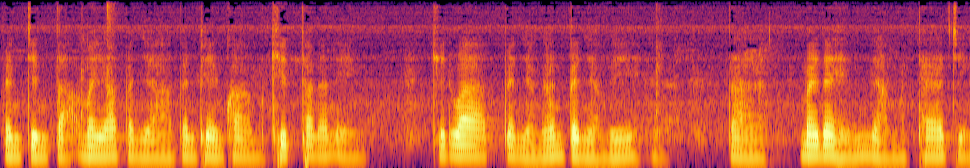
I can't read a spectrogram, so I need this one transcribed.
เป็นจินตะมยปัญญาเป็นเพียงความคิดเท่านั้นเอง คิดว่าเป็นอย่างนั้นเป็นอย่างนี้ แต่ไม่ได้เห็นอย่างแท้จริง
